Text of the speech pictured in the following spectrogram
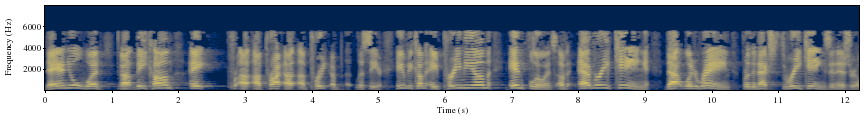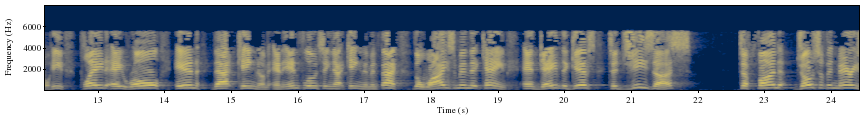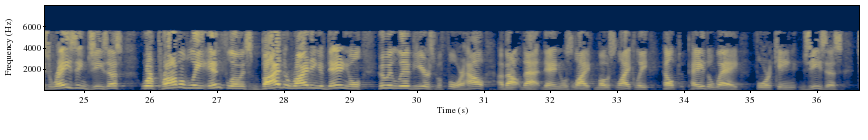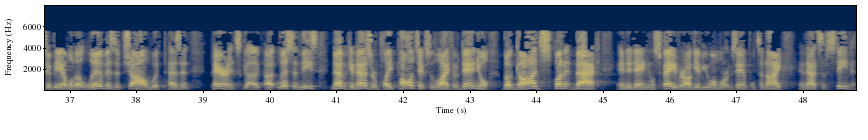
Daniel would uh, become a Uh, a, a, uh, a, pre, uh, let's see here. He would become a premium influence of every king that would reign for the next three kings in Israel. He played a role in that kingdom and influencing that kingdom. In fact, the wise men that came and gave the gifts to Jesus to fund Joseph and Mary's raising Jesus were probably influenced by the writing of Daniel, who had lived years before. How about that? Daniel's life most likely helped pay the way for King Jesus to be able to live as a child with peasant parents. Uh, uh, listen, these Nebuchadnezzar played politics with the life of Daniel, but God spun it back into Daniel's favor. I'll give you one more example tonight, and that's of Stephen,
